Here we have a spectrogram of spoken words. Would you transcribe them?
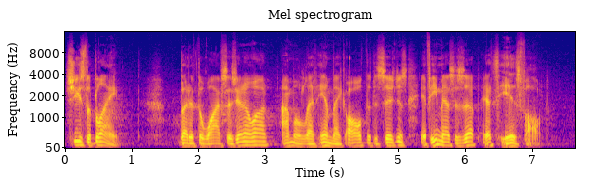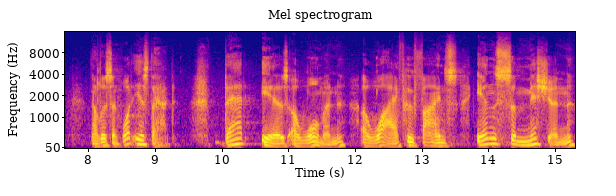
she's the blame. But if the wife says, you know what, I'm going to let him make all the decisions. If he messes up, it's his fault. Now, listen, what is that? That is a woman, a wife who finds in submission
